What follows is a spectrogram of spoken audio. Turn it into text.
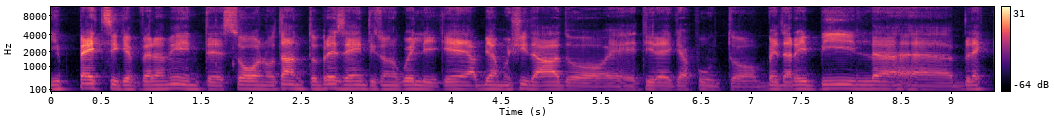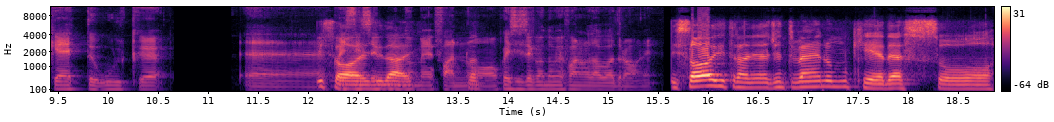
i pezzi che veramente sono tanto presenti sono quelli che abbiamo citato e direi che appunto Beta Ray Bill, eh, Black Cat, Hulk eh, I questi soliti, secondo dai. me fanno questi secondo me fanno da padroni I soliti tranne Agent Venom che adesso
